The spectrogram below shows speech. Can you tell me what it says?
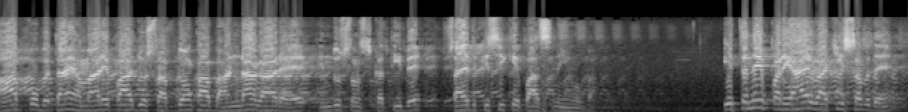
आपको बताएँ, हमारे पास जो शब्दों का भांडागार है, हिंदू संस्कृति में, शायद किसी के पास नहीं होगा। इतने पर्यायवाची शब्द हैं,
